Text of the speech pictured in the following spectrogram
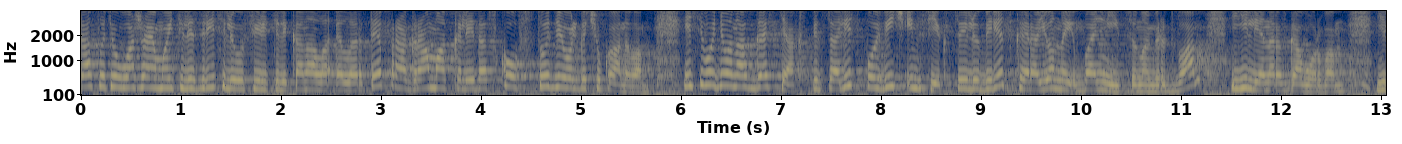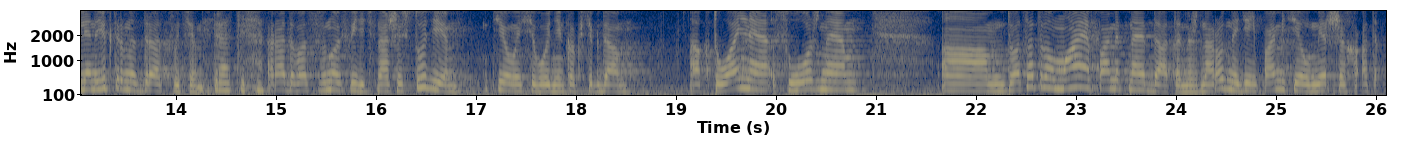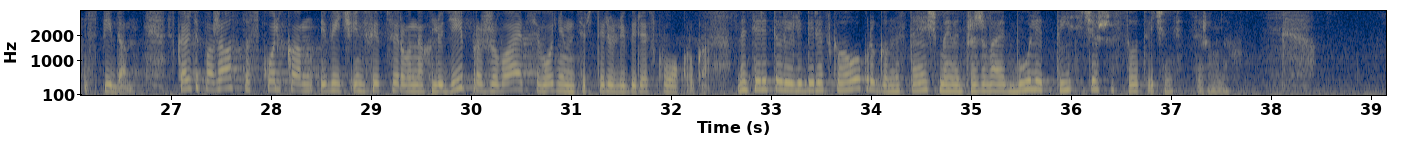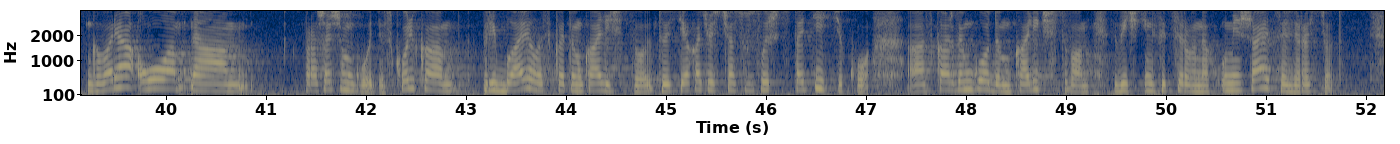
Здравствуйте, уважаемые телезрители! В эфире телеканала ЛРТ программа «Калейдоскоп» в студии Ольга Чуканова. И сегодня у нас в гостях специалист по ВИЧ-инфекции Люберецкой районной больницы номер 2 Елена Разговорова. Елена Викторовна, здравствуйте! Здравствуйте! Рада вас вновь видеть в нашей студии. Тема сегодня, как всегда, актуальная, сложная. 20 мая памятная дата, Международный день памяти о умерших от СПИДа. Скажите, пожалуйста, сколько ВИЧ-инфицированных людей проживает сегодня на территории Люберецкого округа? На территории Люберецкого округа в настоящий момент проживает более 1600 ВИЧ-инфицированных. Говоря о прошедшем годе? Сколько прибавилось к этому количеству? То есть я хочу сейчас услышать статистику. А, с каждым годом количество ВИЧ-инфицированных уменьшается или растет?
